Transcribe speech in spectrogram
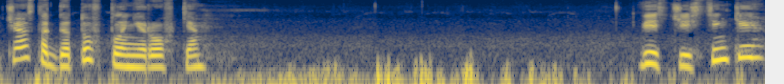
Участок готов к планировке. Весь чистенький.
